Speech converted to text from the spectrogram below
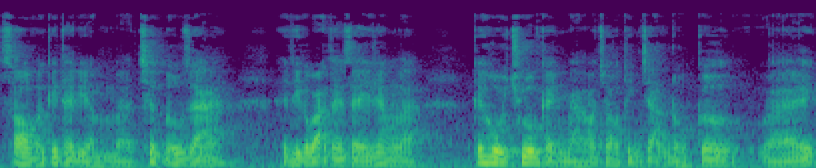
so với cái thời điểm mà trước đấu giá. Thế thì các bạn sẽ thấy rằng là cái hồi chuông cảnh báo cho tình trạng đầu cơ đấy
